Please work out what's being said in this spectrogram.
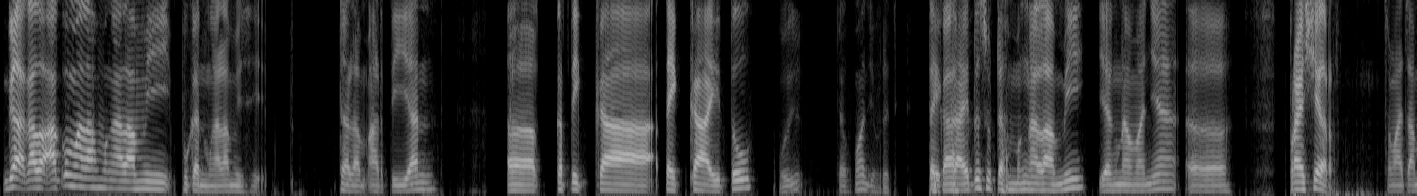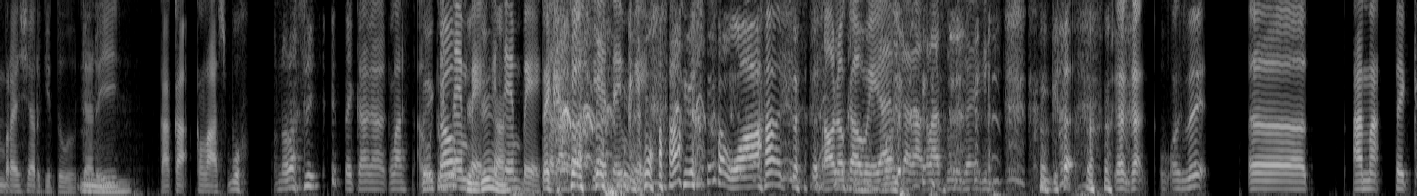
Enggak, kalau aku malah mengalami bukan mengalami sih. Dalam artian eh, ketika TK itu, Banget ya berarti. TK TK. itu sudah mengalami yang namanya eh, pressure, semacam pressure gitu dari Hmm. kakak kelas. Wah, ono lah sih TK kakak kelas. Aku TK. SMP. SMP TK. kelasnya SMP Wah, kalau gawean kakak kelasmu kayak gitu enggak kakak maksudnya eh anak TK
